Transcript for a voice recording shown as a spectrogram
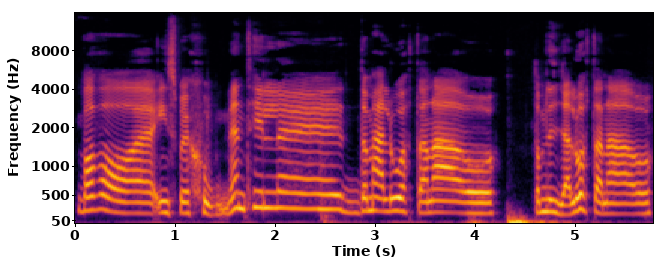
Vad var eh, inspirationen till eh, de här låtarna och de nya låtarna och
